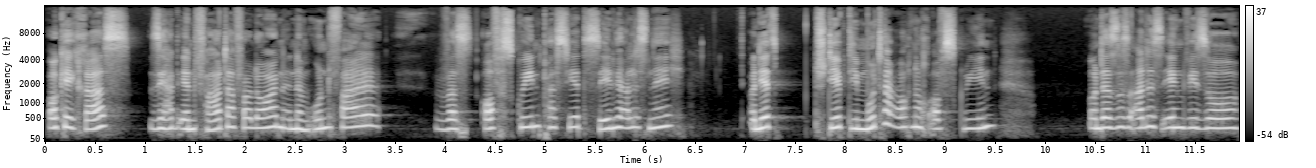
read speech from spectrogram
okay, krass, sie hat ihren Vater verloren in einem Unfall. Was offscreen passiert, das sehen wir alles nicht. Und jetzt stirbt die Mutter auch noch offscreen und das ist alles irgendwie so,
